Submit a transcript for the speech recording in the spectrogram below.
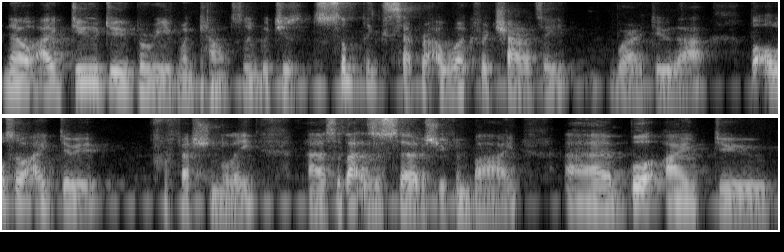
now I do do bereavement counseling, which is something separate. I work for a charity where I do that, but also I do it professionally. Uh, so that is a service you can buy. Uh, but I do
